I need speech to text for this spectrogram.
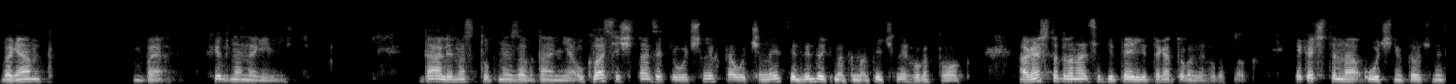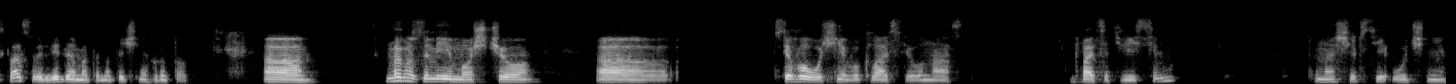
варіант Б. Хибна нерівність. Далі наступне завдання. У класі 16 учнів та учениці відвідують математичний гурток, а решта 12 дітей літературний гурток. Яка частина учнів та учениць класу відвідує математичний гурток? Ми розуміємо, що Всього учнів у класі у нас 28. Це наші всі учні.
